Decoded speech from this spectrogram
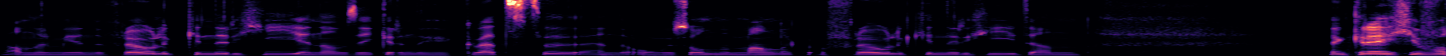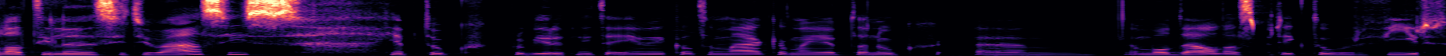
ander meer in de vrouwelijke energie, en dan zeker in de gekwetste en de ongezonde mannelijke of vrouwelijke energie, dan, dan krijg je volatiele situaties. Je hebt ook, ik probeer het niet te ingewikkeld te maken, maar je hebt dan ook ehm, een model dat spreekt over vier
